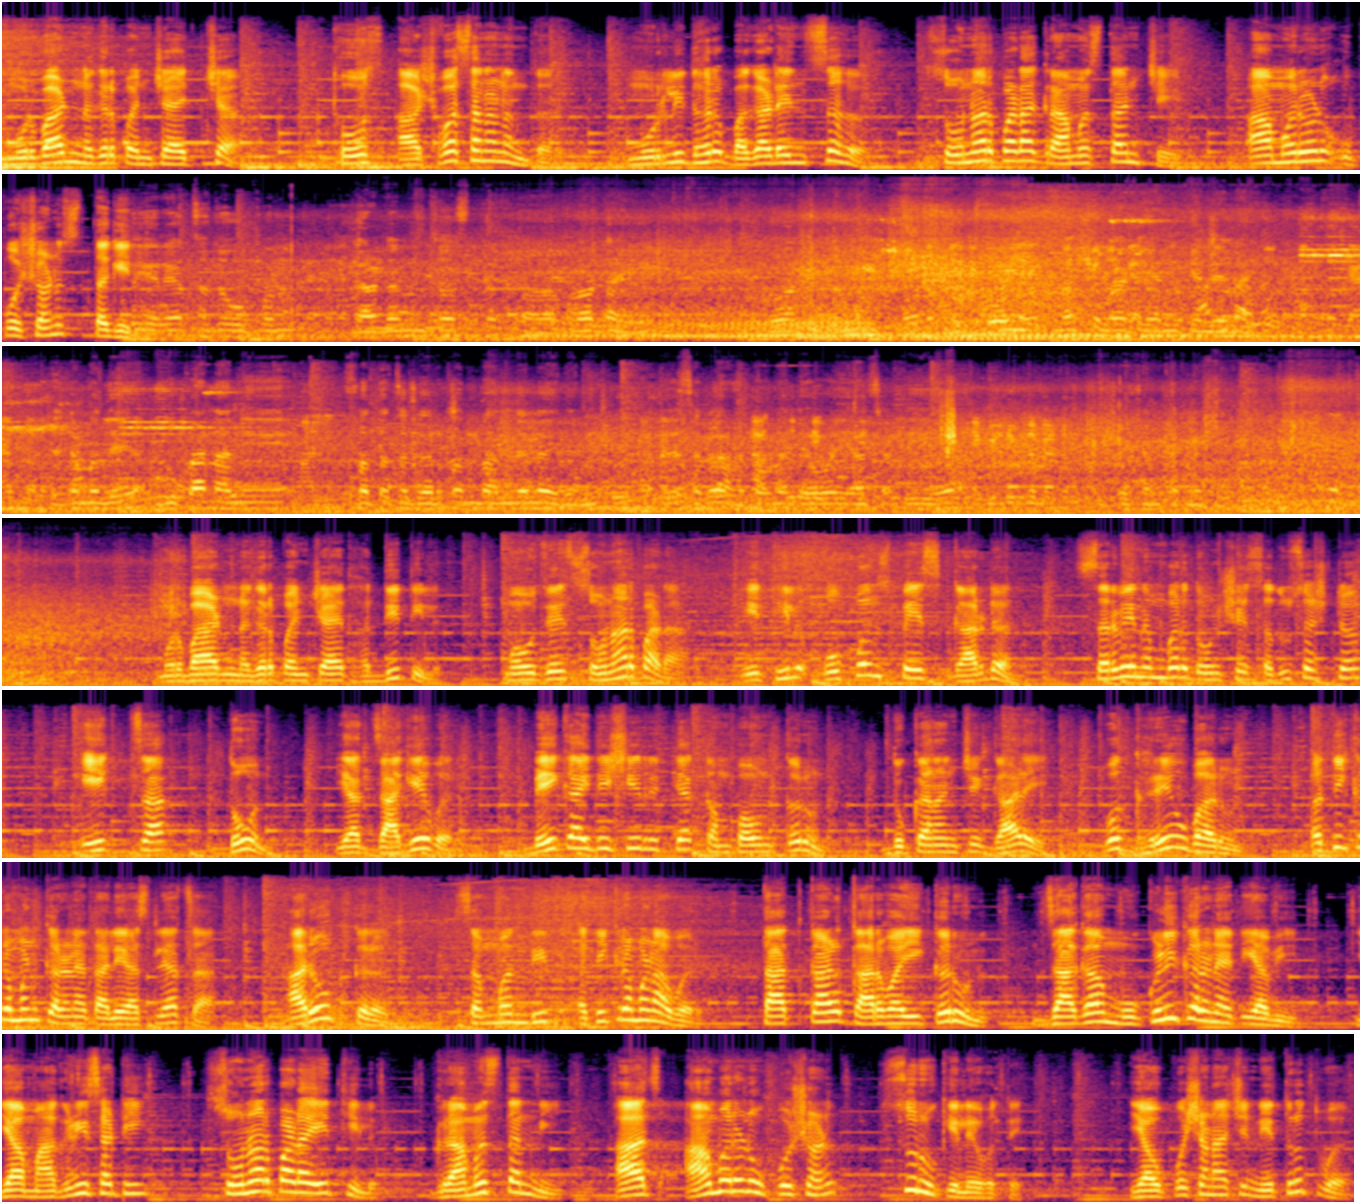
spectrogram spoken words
मुरबाड नगरपंचायतच्या ठोस आश्वासनानंतर मुरलीधर बगाडेंसह सोनारपाडा ग्रामस्थांचे आमरण उपोषण स्थगित. त्याच्यामध्ये दुकान स्वतःचं घर पण बांधलेलं आहे त्यांनी. ते सगळं हटवण्यात यावं यासाठी उपोषण करण्यात मुरबाड नगरपंचायत हद्दीतील मौजे सोनारपाडा येथील open space garden survey number दोनशे सदुसष्ट एकचा दोन या जागेवर बेकायदेशीररित्या कंपाऊंड करून दुकानांचे गाळे व घरे उभारून अतिक्रमण करण्यात आले असल्याचा आरोप करत संबंधित अतिक्रमणावर तात्काळ कारवाई करून जागा मोकळी करण्यात यावी. या मागणीसाठी सोनारपाडा येथील ग्रामस्थांनी आज आमरण उपोषण सुरू केले होते. या उपोषणाचे नेतृत्व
